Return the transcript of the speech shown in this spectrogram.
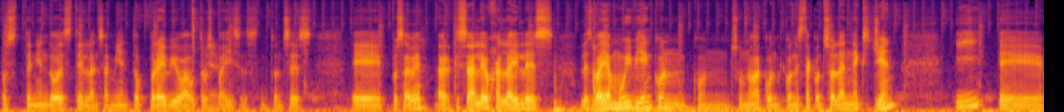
Pues teniendo este lanzamiento previo a otros países. Entonces, pues a ver, a ver qué sale. Ojalá y les, les vaya muy bien con, su nueva, con, con, esta consola Next Gen. Y. Eh,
